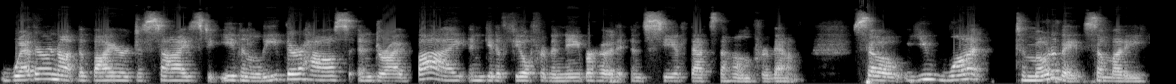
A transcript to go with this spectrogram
whether or not the buyer decides to even leave their house and drive by and get a feel for the neighborhood and see if that's the home for them. So you want to motivate somebody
